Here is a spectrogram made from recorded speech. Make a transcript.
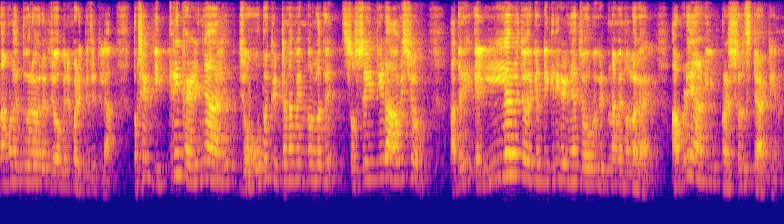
നമ്മൾ ഇതുവരെ ഒരു ജോബിനും പഠിപ്പിച്ചിട്ടില്ല. പക്ഷെ ഡിഗ്രി കഴിഞ്ഞാൽ ജോബ് കിട്ടണം എന്നുള്ളത് സൊസൈറ്റിയുടെ ആവശ്യമാണ്. അത് എല്ലാവരും ചോദിക്കും ഡിഗ്രി കഴിഞ്ഞാൽ ജോബ് കിട്ടണം എന്നുള്ള കാര്യം. അവിടെയാണ് ഈ പ്രഷർ സ്റ്റാർട്ട് ചെയ്യുന്നത്.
